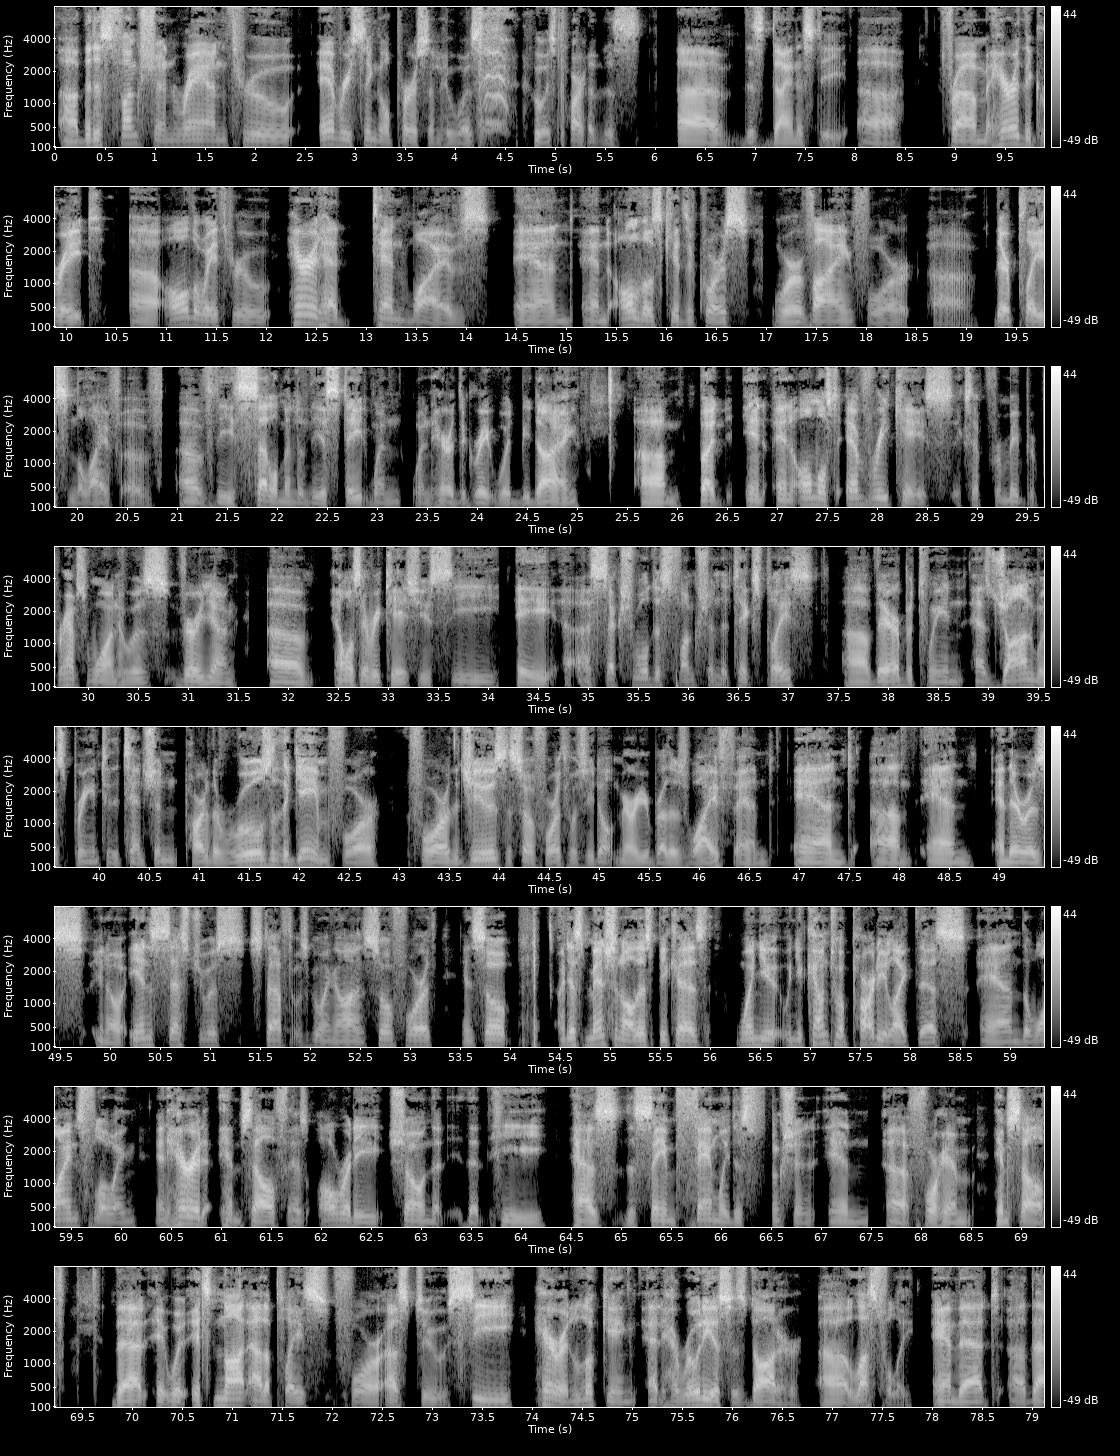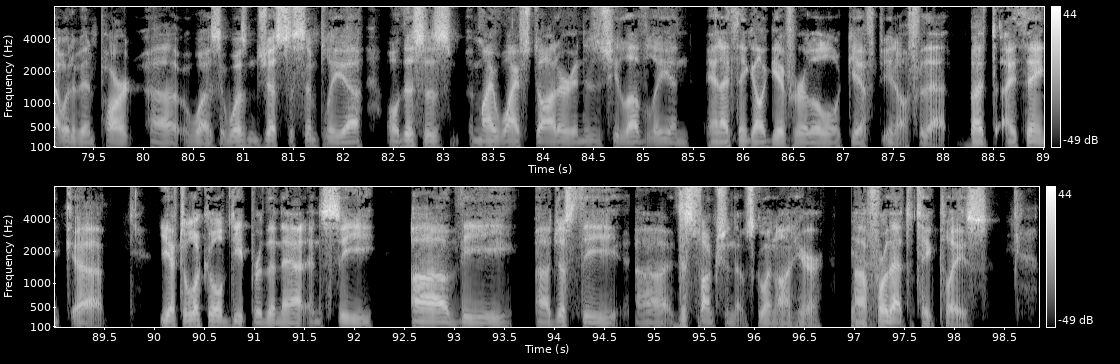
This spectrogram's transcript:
uh, the dysfunction ran through every single person who was who was part of this uh, this dynasty, uh, from Herod the Great uh, all the way through. Herod had ten wives, and and all those kids, of course, were vying for their place in the life of of the settlement of the estate when when Herod the Great would be dying. Um, but in in almost every case, except for maybe perhaps one who was very young, uh, almost every case you see a a sexual dysfunction that takes place. Uh, there between as John was bringing to the attention part of the rules of the game for for the Jews and so forth was you don't marry your brother's wife and and um, and and there was you know incestuous stuff that was going on and so forth. And so I just mention all this because when you when you come to a party like this and the wine's flowing and Herod himself has already shown that that he has the same family dysfunction in uh, for him himself that it would it's not out of place for us to see Herod looking at Herodias's daughter uh, lustfully, and that uh, that would have been part uh, was. It wasn't just a simply uh, oh this is my wife's daughter and isn't she lovely? And and I think I'll give her a little gift you know for that, but I think uh, you have to look a little deeper than that and see uh, just the dysfunction that was going on here for that to take place.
